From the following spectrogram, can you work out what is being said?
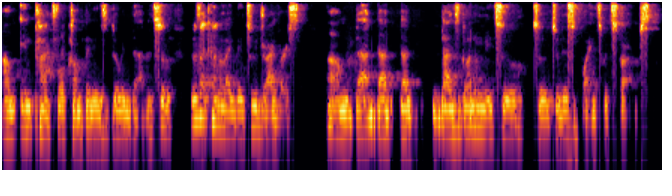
um, impactful companies doing that. And so those are kind of like the two drivers, that, that, that, that's gotten me to, to, to this point with startups.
